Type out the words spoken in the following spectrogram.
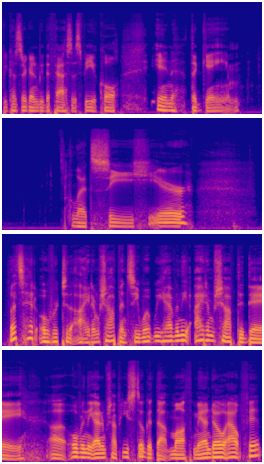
because they're going to be the fastest vehicle in the game. Let's see here. Let's head over to the item shop and see what we have in the item shop today. Uh, over in the item shop, you still get that Moth Mando outfit.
